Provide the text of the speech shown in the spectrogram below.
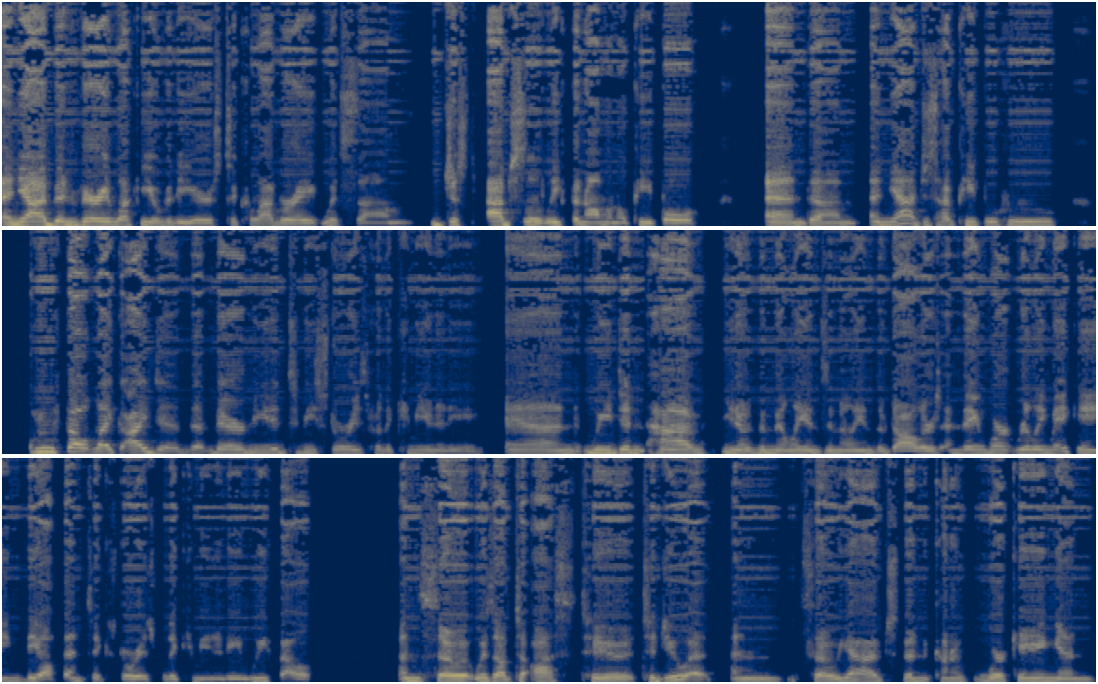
and yeah, I've been very lucky over the years to collaborate with some just absolutely phenomenal people. And um and yeah, just have people who who felt like I did that there needed to be stories for the community. And we didn't have, you know, the millions and millions of dollars and they weren't really making the authentic stories for the community we felt. And so it was up to us to to do it. And so yeah i've just been kind of working and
